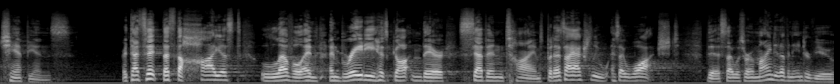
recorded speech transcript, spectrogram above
champions. Right? That's it. That's the highest level. And, and Brady has gotten there seven times. But as I actually, as I watched this, I was reminded of an interview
